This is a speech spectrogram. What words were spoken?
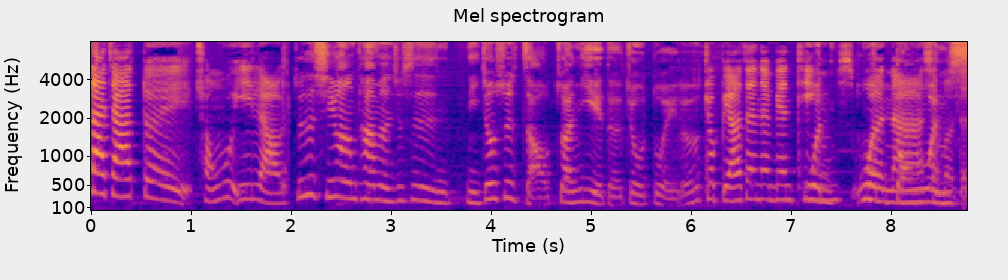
大家对宠物医疗就是希望他们就是你就是找专业的就对了。就不要在那边听问问啊什么东问西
